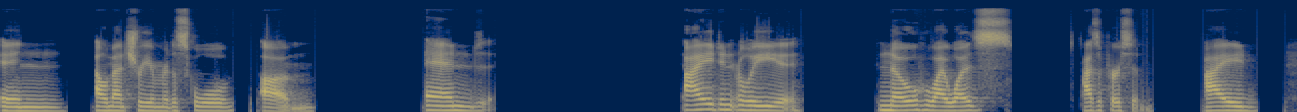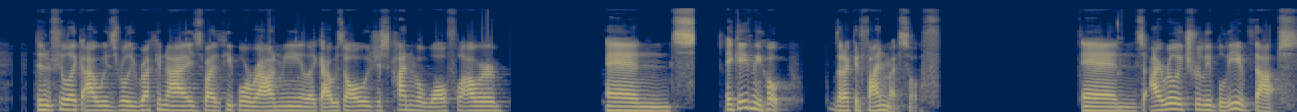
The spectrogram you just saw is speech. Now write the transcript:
in elementary or middle school. Um, and I didn't really know who I was as a person. I didn't feel like I was really recognized by the people around me. Like I was always just kind of a wallflower. And it gave me hope that I could find myself. And I really truly believe that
